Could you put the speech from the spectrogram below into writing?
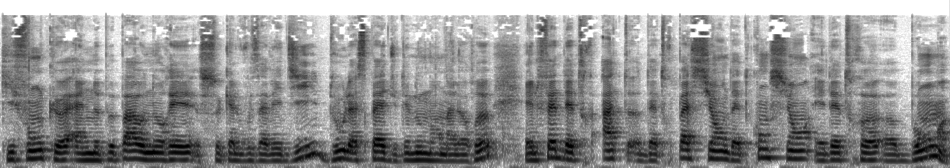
qui font qu'elle ne peut pas honorer ce qu'elle vous avait dit, d'où l'aspect du dénouement malheureux. Et le fait d'être d'être patient, d'être conscient et d'être euh, bon,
